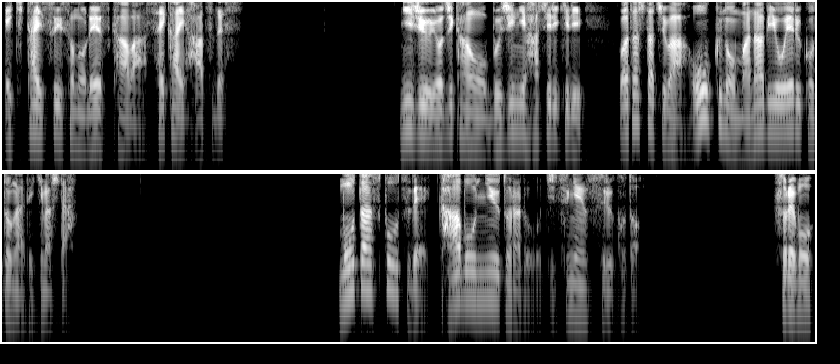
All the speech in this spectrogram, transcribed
液体水素のレースカーは世界初です。24時間を無事に走り切り私たちは多くの学びを得ることができました。モータースポーツでカーボンニュートラルを実現すること。それも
